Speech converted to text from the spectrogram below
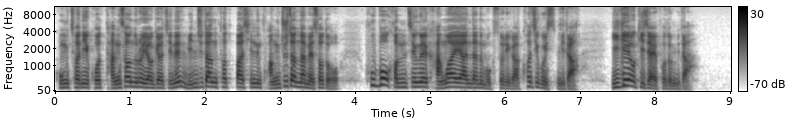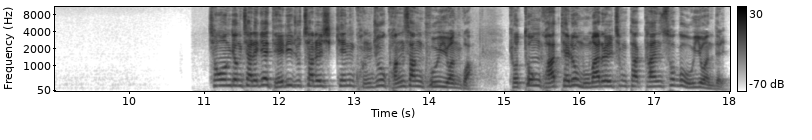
공천이 곧 당선으로 여겨지는 민주당 텃밭인 광주 전남에서도 후보 검증을 강화해야 한다는 목소리가 커지고 있습니다. 이계혁 기자의 보도입니다. 청원경찰에게 대리 주차를 시킨 광주 광상구의원과 교통 과태료 무마를 청탁한 서구 의원들,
